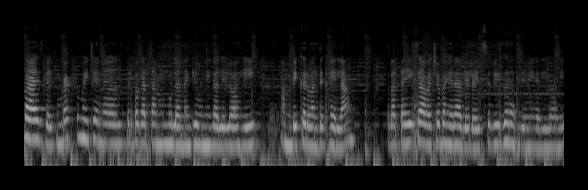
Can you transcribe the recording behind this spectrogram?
guys welcome back to my channel तर बघा आता आम्ही मुलांना घेऊन निघालेलो आहे आंबे करवंद खायला. तर आता हे गावाच्या बाहेर आलेलो आहे सगळी घरातली निघालेलो आहे.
